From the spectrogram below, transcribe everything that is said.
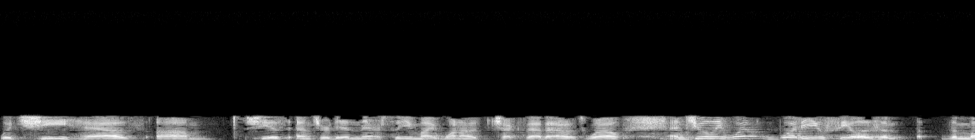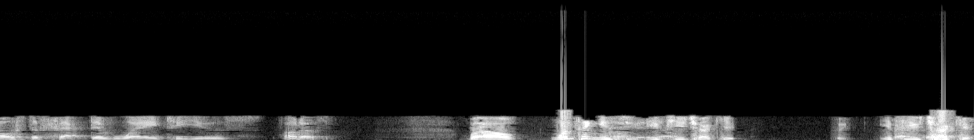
which she has um, she has entered in there. So you might want to check that out as well. And Julie, what what do you feel is a, the most effective way to use photos? Well, one thing is if you check your if you check your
